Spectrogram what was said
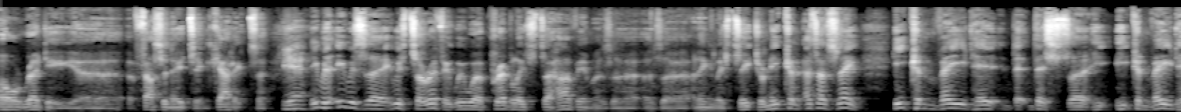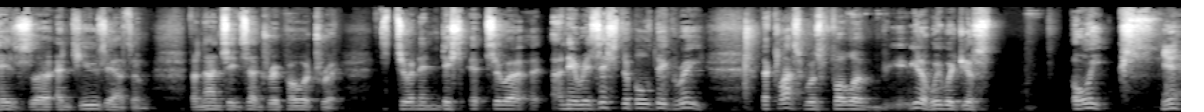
already uh, fascinating character. Yeah. he was he was uh, he was terrific. We were privileged to have him as a as a, an English teacher, and he can, as I say, he conveyed his, this uh, he, he conveyed his uh, enthusiasm for 19th century poetry to an indis- to a, an irresistible degree. The class was full of you know we were just oiks, Yeah.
